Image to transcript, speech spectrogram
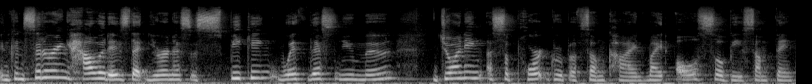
And considering how it is that Uranus is speaking with this new moon, joining a support group of some kind might also be something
